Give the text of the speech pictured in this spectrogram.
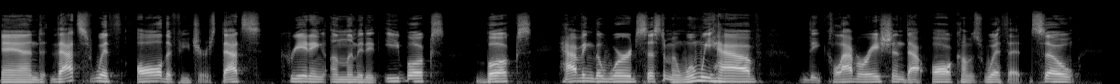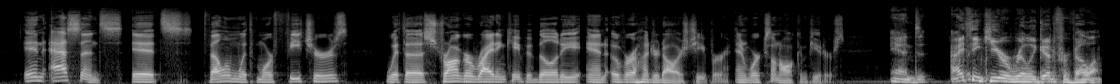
And that's with all the features. That's creating unlimited ebooks, books, having the word system. And when we have the collaboration, that all comes with it. So, in essence, it's Vellum with more features, with a stronger writing capability, and over $100 cheaper, and works on all computers. And I think you were really good for Vellum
